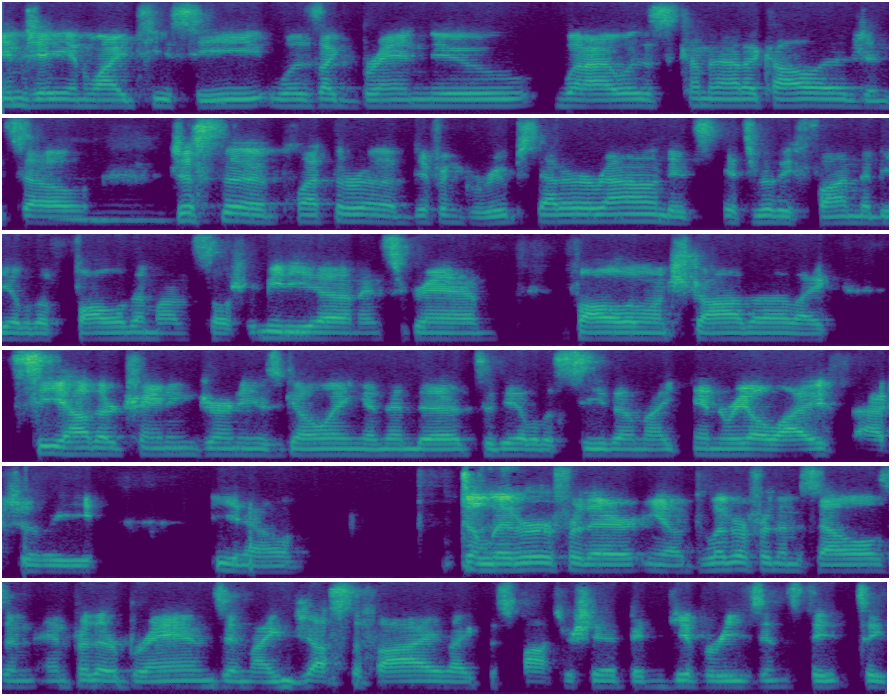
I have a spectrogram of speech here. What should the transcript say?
NJNYTC was like brand new when I was coming out of college, and so mm-hmm. just the plethora of different groups that are around. It's it's really fun to be able to follow them on social media on Instagram, follow them on Strava, like see how their training journey is going, and then to to be able to see them like in real life actually, you know, deliver for their you know deliver for themselves and, and for their brands and like justify like the sponsorship and give reasons to to,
